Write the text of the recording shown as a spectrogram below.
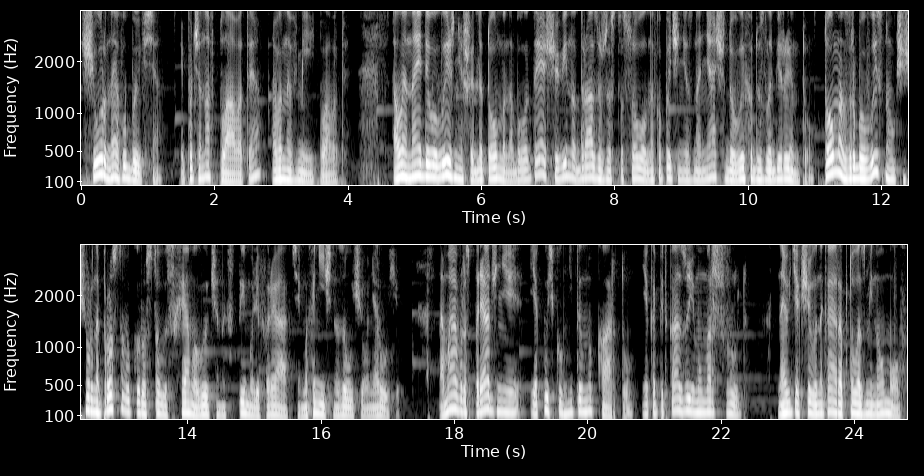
Щур не губився і починав плавати, а вони вміють плавати. Але найдивовижніше для Толмана було те, що він одразу ж застосовував накопичені знання щодо виходу з лабіринту. Толман зробив висновок, що щур не просто використовує схему вивчених стимулів і реакцій, механічне заучування рухів, а має в розпорядженні якусь когнітивну карту, яка підказує йому маршрут, навіть якщо виникає раптова зміна умов,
